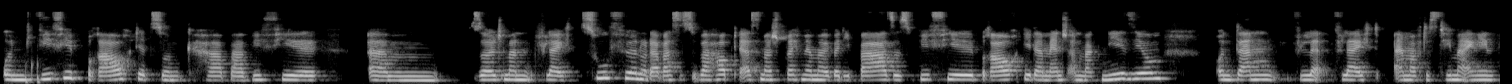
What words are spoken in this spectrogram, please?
Und wie viel braucht jetzt so ein Körper? Wie viel ähm, sollte man vielleicht zuführen oder was ist überhaupt erstmal, sprechen wir mal über die Basis, wie viel braucht jeder Mensch an Magnesium und dann vielleicht einmal auf das Thema eingehen,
